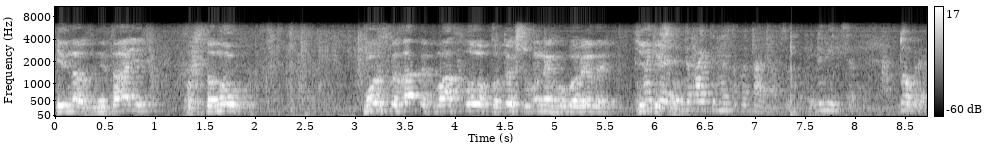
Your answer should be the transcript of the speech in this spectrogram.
і нагнітає обстановку. Можу сказати два слова по те, що вони говорили тільки Давайте, що. давайте ми запитання зробимо. Дивіться, добре,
